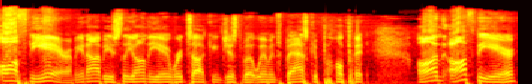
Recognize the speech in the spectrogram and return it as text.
off the air. I mean, obviously on the air we're talking just about women's basketball, but on off the air,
